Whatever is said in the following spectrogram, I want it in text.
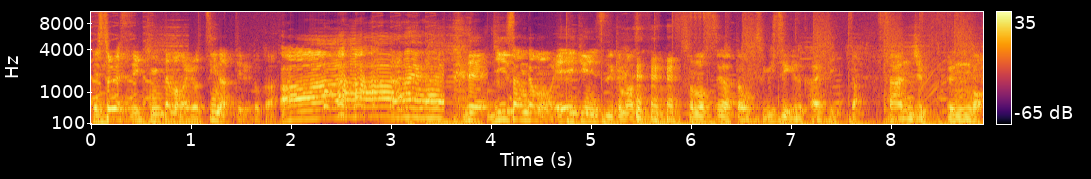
でストレスで金玉が4つになってるとか。あーはいはい。で G さん我慢を永久に続けます。その姿を次々と変えていった。30分後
